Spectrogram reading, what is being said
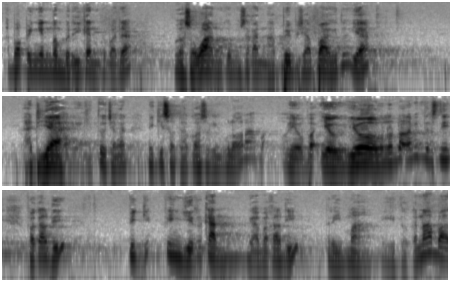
apa pengen memberikan kepada sowan misalkan Habib siapa gitu ya hadiah gitu. Jangan niki sodako saking kula. Ora Pak. Oh ya Pak. Yo yo nonton tapi terus di bakal di pinggirkan. Nggak bakal diterima gitu. Kenapa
